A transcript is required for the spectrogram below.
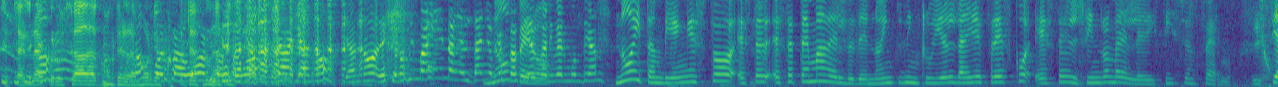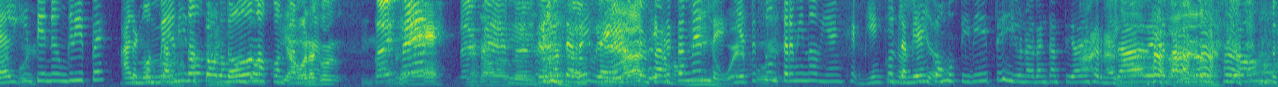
Está en una No. cruzada contra el No, amonio por favor, por favor, ya, ya no, ya no. Es que no se imaginan el daño que No, está haciendo a nivel mundial. No, y también esto, este, este tema del, de no inclu- incluir el aire fresco, este es el síndrome del edificio enfermo. Hijo si alguien tiene un grip, gripe, al Se momento todo todos mundo. nos Y ahora contaminamos. con... Doy fe, doy fe, doy fe. Sí, no, terrible, Sí, enfermos. Exactamente. Y este es un término bien, bien Y conocido. también conjuntivitis y una gran cantidad de Ah, enfermedades, sí, no. baja producción.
